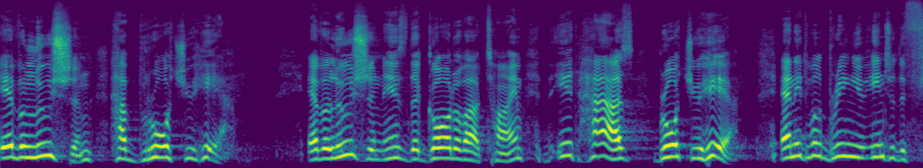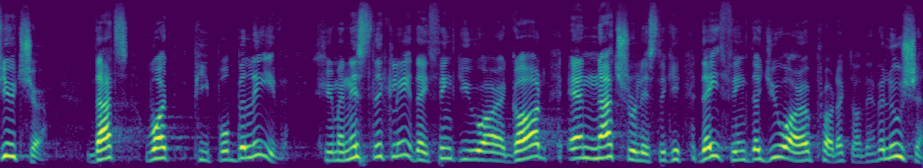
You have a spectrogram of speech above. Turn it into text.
evolution have brought you here. Evolution is the God of our time. It has brought you here, and it will bring you into the future. That's what people believe. Humanistically, they think you are a God, and naturalistically, they think that you are a product of evolution.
